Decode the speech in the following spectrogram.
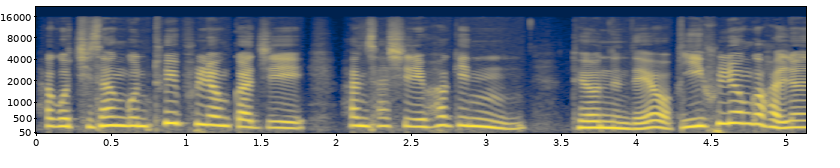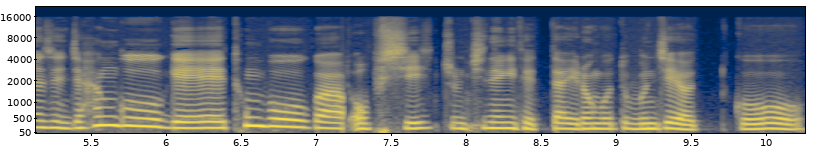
하고 지상군 투입 훈련까지 한 사실이 확인 되었는데요. 이 훈련과 관련해서 이제 한국의 통보가 없이 좀 진행이 됐다 이런 것도 문제였고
